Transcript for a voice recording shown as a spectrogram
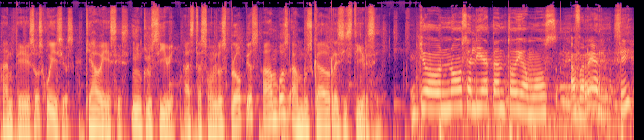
ante esos juicios, que a veces, inclusive, hasta son los propios, ambos han buscado resistirse yo no salía tanto, digamos, a farrear, ¿sí?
